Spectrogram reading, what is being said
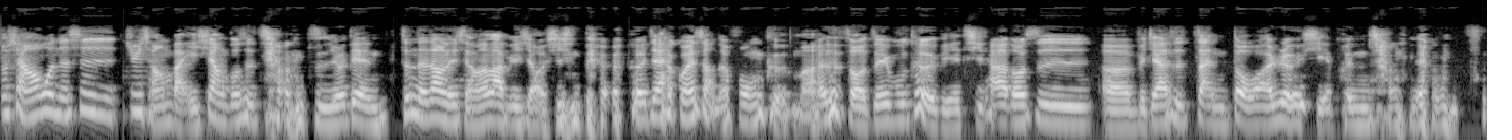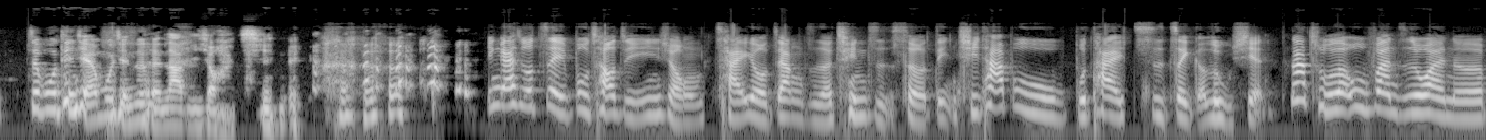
我想要问的是，剧场版一向都是这样子，有点真的让人想到蜡笔小新的 阖家观赏的风格吗？还是走这一部特别，其他都是呃比较是战斗啊、热血喷张这样子？这部听起来目前真的很蜡笔小新。应该说这一部超级英雄才有这样子的亲子设定，其他部不太是这个路线。那除了悟饭之外呢，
